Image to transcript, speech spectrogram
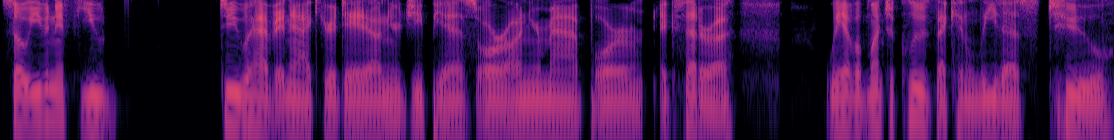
So even if you do have inaccurate data on your GPS or on your map or etc., we have a bunch of clues that can lead us to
